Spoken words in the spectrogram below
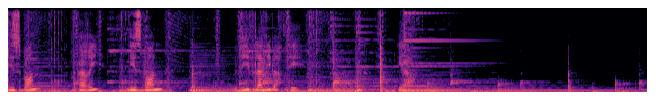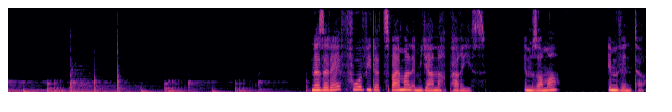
Lisbonne, Paris, Lisbonne, vive la liberté. Ja. Nazareth fuhr wieder zweimal im Jahr nach Paris. Im Sommer, im Winter.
